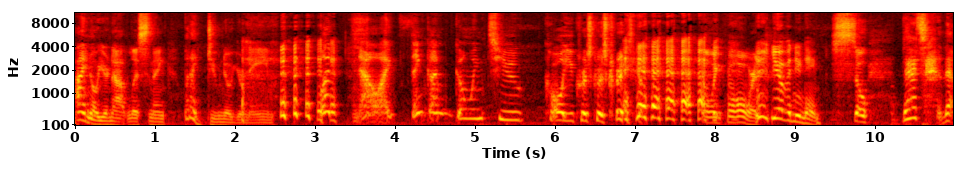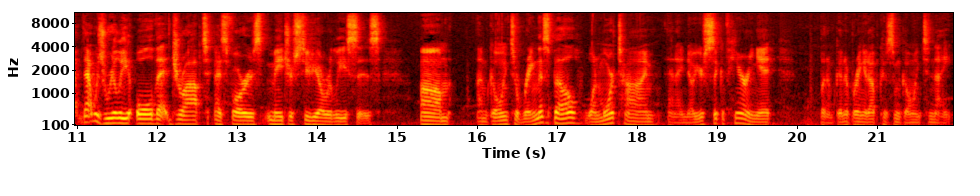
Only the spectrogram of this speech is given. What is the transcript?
I know you're not listening, but I do know your name. But now I think I'm going to call you Chris, Chris, Chris going forward. You have a new name. So that's that. That was really all that dropped as far as major studio releases. Um, I'm going to ring this bell one more time, and I know you're sick of hearing it, but I'm going to bring it up because I'm going tonight.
